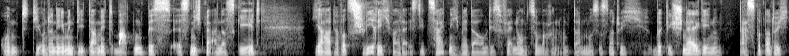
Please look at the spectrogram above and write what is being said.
Und die Unternehmen, die damit warten, bis es nicht mehr anders geht, ja, da wird es schwierig, weil da ist die Zeit nicht mehr da, um diese Veränderung zu machen. Und dann muss es natürlich wirklich schnell gehen. Und das wird natürlich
